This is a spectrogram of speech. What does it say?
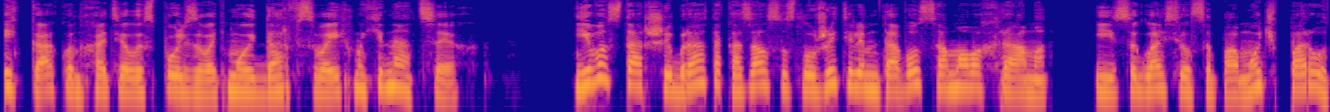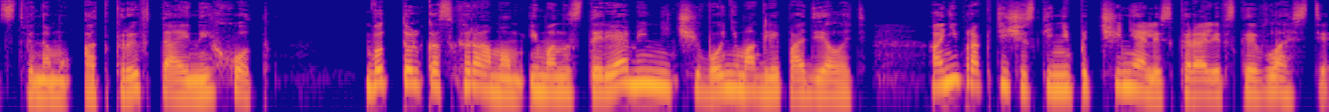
И как он хотел использовать мой дар в своих махинациях. Его старший брат оказался служителем того самого храма, и согласился помочь по-родственному, открыв тайный ход. Вот только с храмом и монастырями ничего не могли поделать. Они практически не подчинялись королевской власти,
